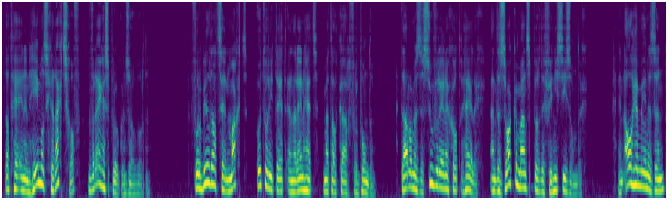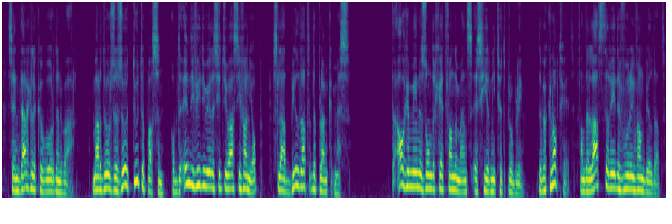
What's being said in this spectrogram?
dat hij in een hemels gerechtshof vrijgesproken zou worden? Voor Bildad zijn macht, autoriteit en reinheid met elkaar verbonden. Daarom is de soevereine God heilig en de zwakke mens per definitie zondig. In algemene zin zijn dergelijke woorden waar. Maar door ze zo toe te passen op de individuele situatie van Job, slaat Bildad de plank mis. De algemene zondigheid van de mens is hier niet het probleem. De beknoptheid van de laatste redenvoering van Bildad,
